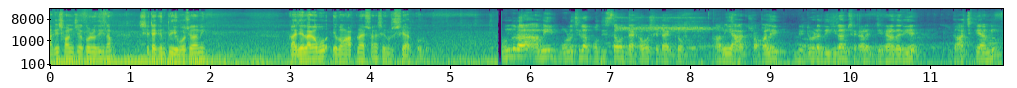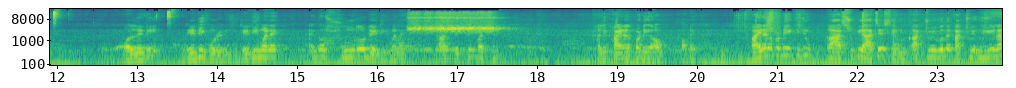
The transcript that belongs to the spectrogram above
আগে সঞ্চয় করে রেখেছিলাম, সেটা কিন্তু এবছর আমি কাজে লাগাবো এবং আপনার সঙ্গে সেগুলো শেয়ার করব। বন্ধুরা, আমি বলেছিলাম প্রতিস্থাপন দেখাবো, সেটা একদম আমি আজ সকালে ভিডিওটা দিয়েছিলাম সেখানে, যেখানে দাঁড়িয়ে গাছকে আমি অলরেডি রেডি করে নিয়েছি। রেডি মানে একদম সুন্দর রেডি মানে গাছ দেখতেই পাচ্ছেন। খালি ফাইনাল পটিং অপেক্ষা। ফাইনাল পটিংয়ে কিছু কারচুপি আছে, সেগুলো কারচুপি বলতে কারচুপি কিছুই না,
